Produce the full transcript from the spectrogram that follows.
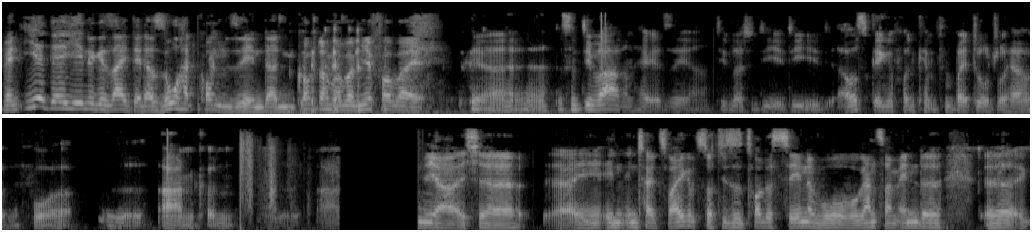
wenn ihr derjenige seid, der das so hat kommen sehen, dann kommt doch mal bei mir vorbei. Ja, das sind die wahren Hellseher. Die Leute, die die Ausgänge von Kämpfen bei Jojo hervorahnen äh, ahnen können. Äh, ahnen. Ja, ich äh, äh, in, in Teil 2 gibt's doch diese tolle Szene, wo, wo ganz am Ende äh,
